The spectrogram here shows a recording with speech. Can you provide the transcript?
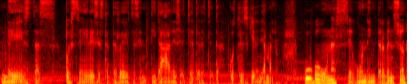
de estas pues seres extraterrestres, entidades, etcétera, etcétera, que ustedes quieren llamarlo. Hubo una segunda intervención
